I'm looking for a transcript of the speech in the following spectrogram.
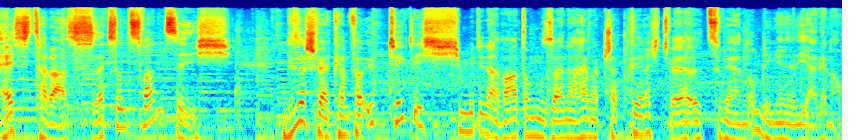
Estaras, 26. Dieser Schwertkämpfer übt täglich mit den Erwartungen seiner Heimatstadt gerecht zu werden. Um Dinge, ja genau.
